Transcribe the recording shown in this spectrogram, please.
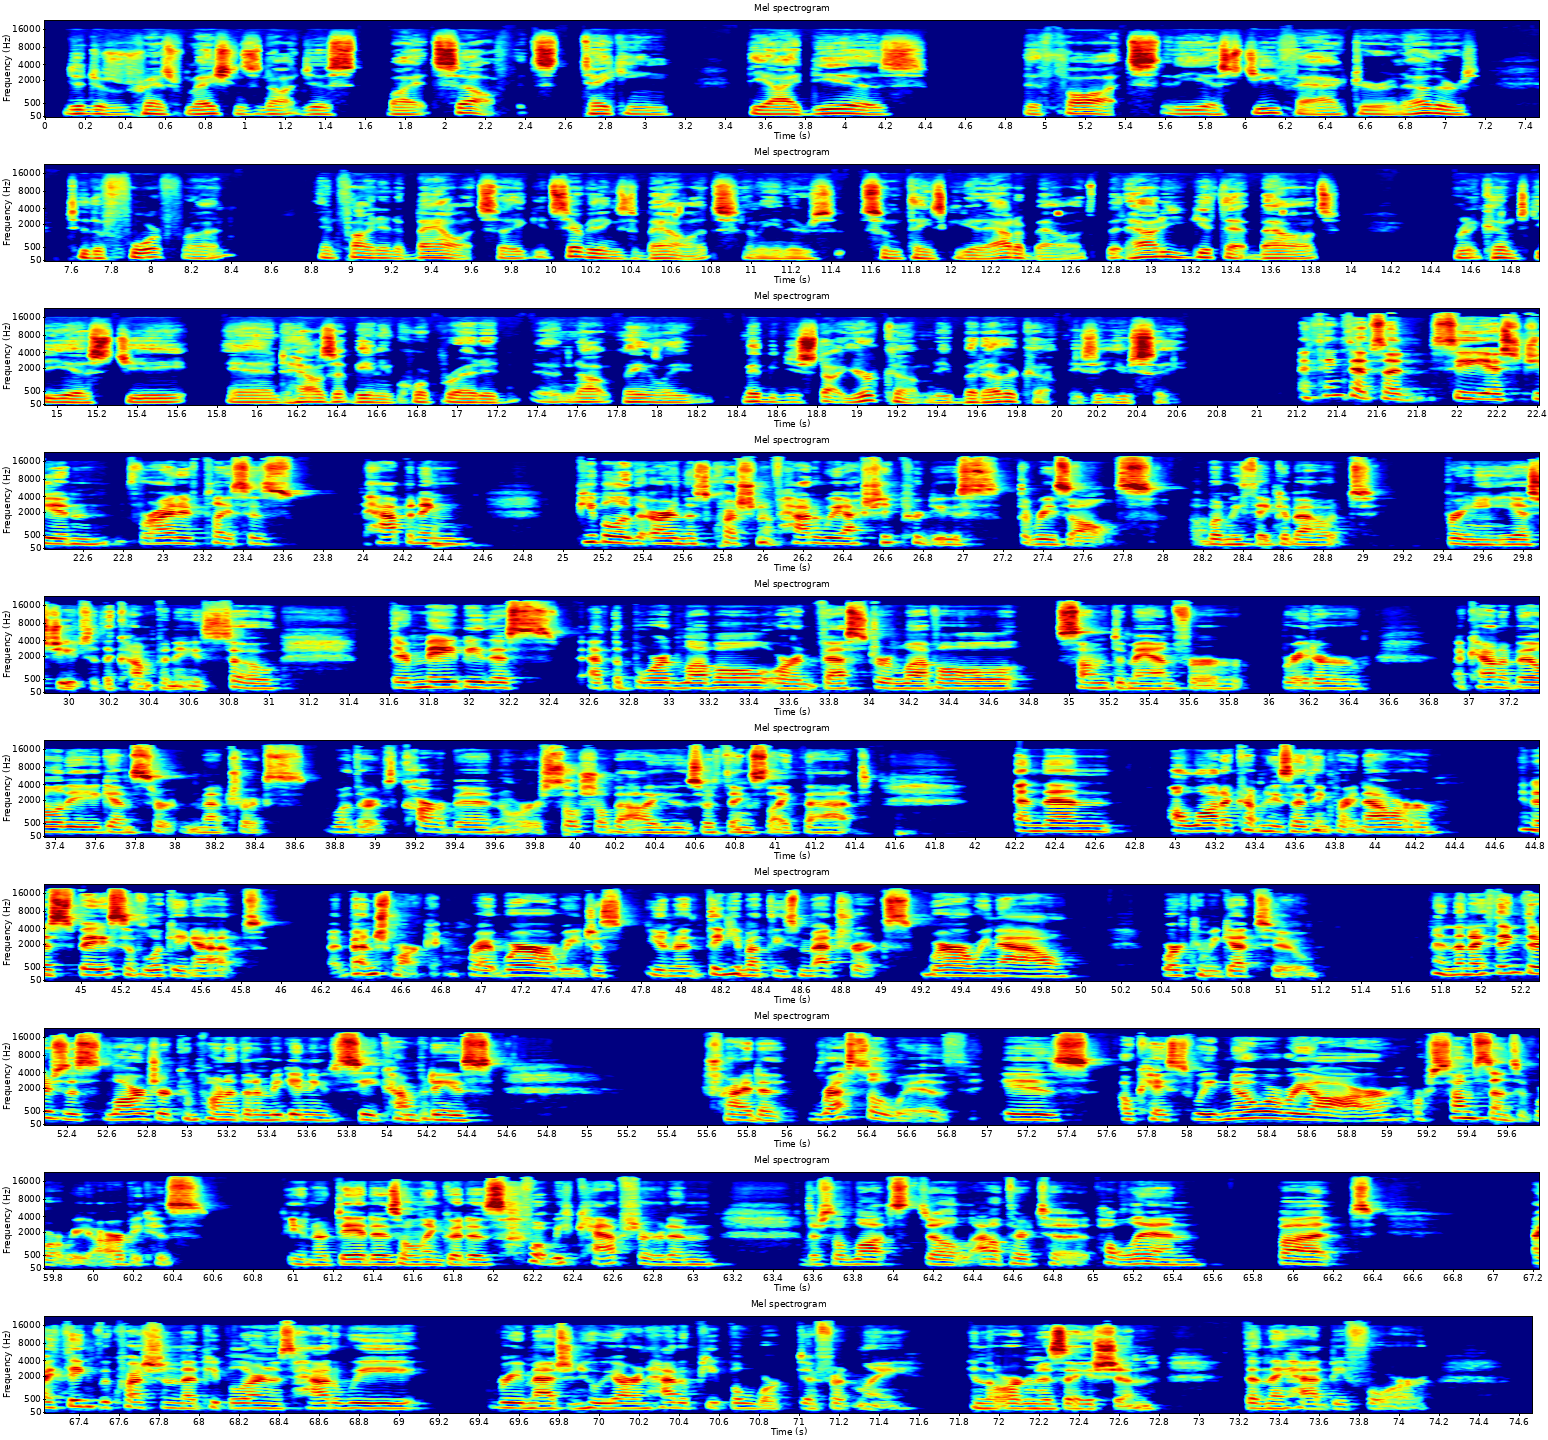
digital transformation is not just by itself, it's taking the ideas, the thoughts, the ESG factor, and others to the forefront and finding a balance. Like it's everything's a balance. I mean, there's some things can get out of balance, but how do you get that balance when it comes to ESG and how's that being incorporated? Uh, not mainly, maybe just not your company, but other companies that you see. I think that's a CESG in a variety of places happening. People are in this question of how do we actually produce the results when we think about bringing ESG to the companies. So there may be this at the board level or investor level, some demand for greater accountability against certain metrics, whether it's carbon or social values or things like that. And then a lot of companies, I think, right now are in a space of looking at benchmarking, right? Where are we? Just, you know, thinking about these metrics. Where are we now? Where can we get to? And then I think there's this larger component that I'm beginning to see companies try to wrestle with is okay, so we know where we are, or some sense of where we are, because you know, data is only good as what we've captured, and there's a lot still out there to pull in. But I think the question that people learn is how do we reimagine who we are and how do people work differently in the organization than they had before?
